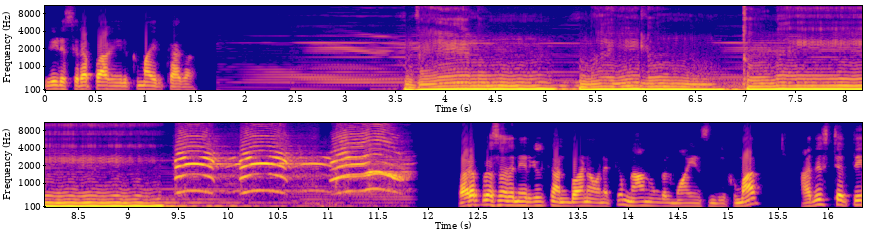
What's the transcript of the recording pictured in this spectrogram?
வீடு சிறப்பாக இருக்குமா இருக்காதா? வரப்பிரசாத நேர்களுக்கு அன்பான வணக்கம். நான் உங்கள் மாயன் செந்தில்குமார். அதிர்ஷ்டத்தை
